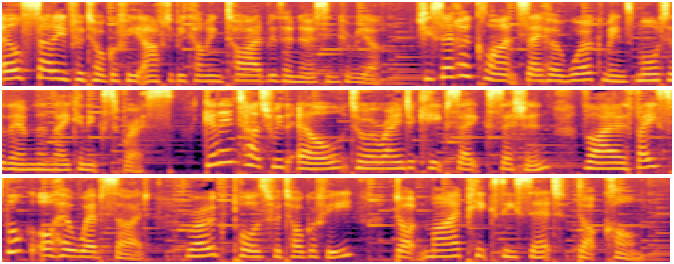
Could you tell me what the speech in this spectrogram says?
Elle studied photography after becoming tired with her nursing career. She said her clients say her work means more to them than they can express. Get in touch with Elle to arrange a keepsake session via Facebook or her website, roguepawsphotography.mypixieset.com.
